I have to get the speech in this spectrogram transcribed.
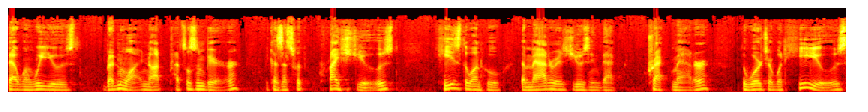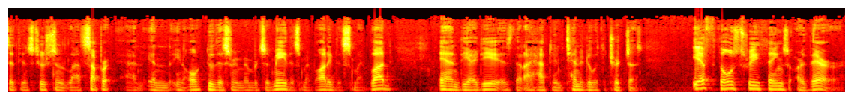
That when we use bread and wine, not pretzels and beer, because that's what Christ used, He's the one who the matter is using that correct matter the words are what he used at the institution of the Last Supper, and in you know, oh, do this in remembrance of me. This is my body. This is my blood. And the idea is that I have to intend to do what the church does. If those three things are there,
